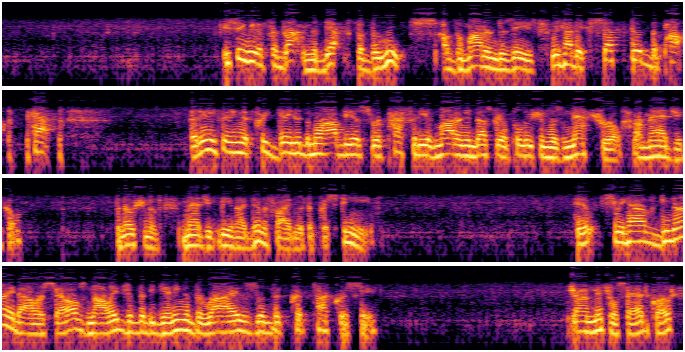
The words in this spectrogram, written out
You see, we have forgotten the depth of the roots of the modern disease. We have accepted the pop-pap that anything that predated the more obvious rapacity of modern industrial pollution was natural or magical the notion of magic being identified with the pristine. Hence, we have denied ourselves knowledge of the beginning of the rise of the cryptocracy. John Michell said, quote,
